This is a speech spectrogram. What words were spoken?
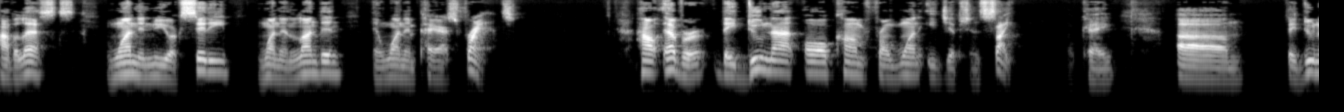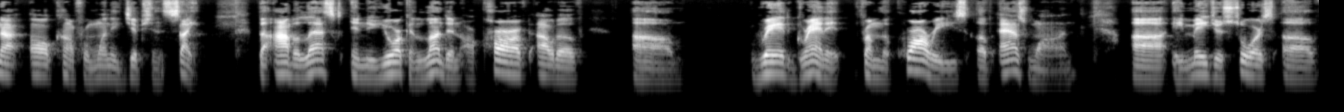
obelisks one in New York City, one in London, and one in Paris, France. However, they do not all come from one Egyptian site. Okay. Um, they do not all come from one Egyptian site. The obelisks in New York and London are carved out of um, red granite from the quarries of Aswan, uh, a major source of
